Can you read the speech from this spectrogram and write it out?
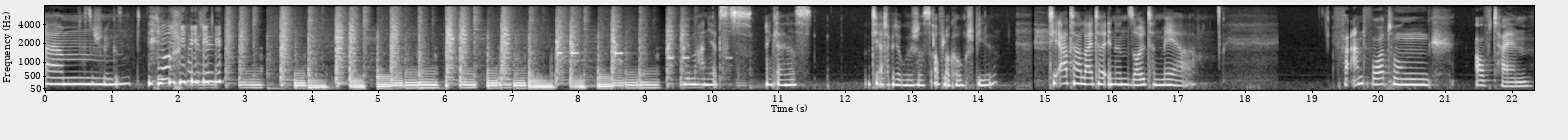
Ähm, Hast du schön gesagt. Oh, Dankeschön. Machen jetzt ein kleines theaterpädagogisches Auflockerungsspiel. TheaterleiterInnen sollten mehr Verantwortung aufteilen.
